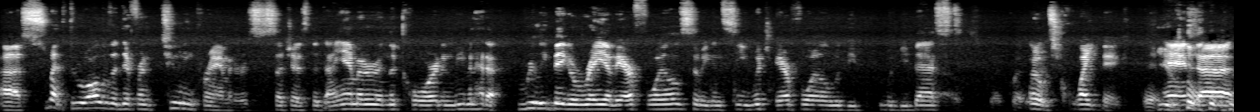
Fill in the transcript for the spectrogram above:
uh, swept through all of the different tuning parameters, such as the diameter and the chord, and we even had a really big array of airfoils, so we can see which airfoil would be would be best. Oh, it was quite big, Yeah. and uh,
